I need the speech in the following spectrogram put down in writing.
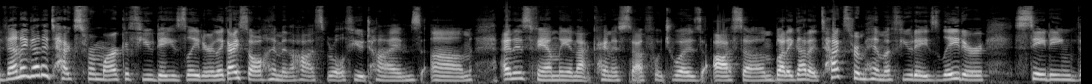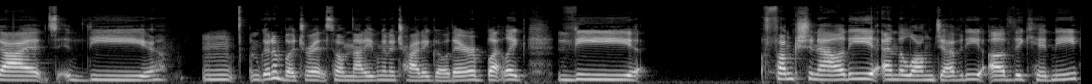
then I got a text from Mark a few days later. Like I saw him in the hospital a few times, um, and his family and that kind of stuff, which was awesome. But I got a text from him a few days later stating that the mm, I'm gonna butcher it, so I'm not even gonna try to go there. But like the functionality and the longevity of the kidney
